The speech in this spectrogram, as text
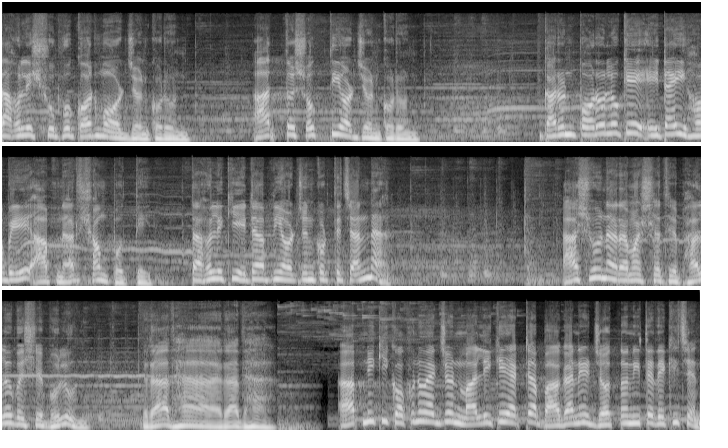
তাহলে শুভ কর্ম অর্জন করুন, আত্মশক্তি অর্জন করুন। কারণ পরলোকে এটাই হবে আপনার সম্পত্তি। তাহলে কি এটা আপনি অর্জন করতে চান না? আসুন আর আমার সাথে ভালোবেসে বলুন, রাধা রাধা, আপনি কি কখনো একজন মালিকে একটা বাগানের যত্ন নিতে দেখেছেন?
